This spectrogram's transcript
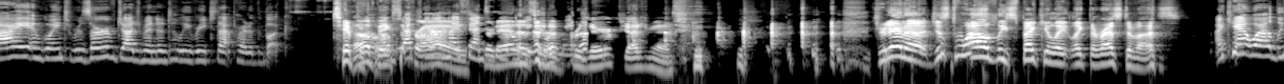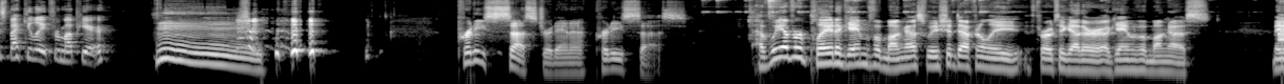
I am going to reserve judgment until we reach that part of the book. Typical. Oh, big I'll wrap around my surprise. fence and Jordana's going to me. preserve judgment. Jordana, just wildly speculate like the rest of us. I can't wildly speculate from up here. Hmm. Pretty sus, Jordana. Pretty sus. Have we ever played a game of Among Us? We should definitely throw together a game of Among Us.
